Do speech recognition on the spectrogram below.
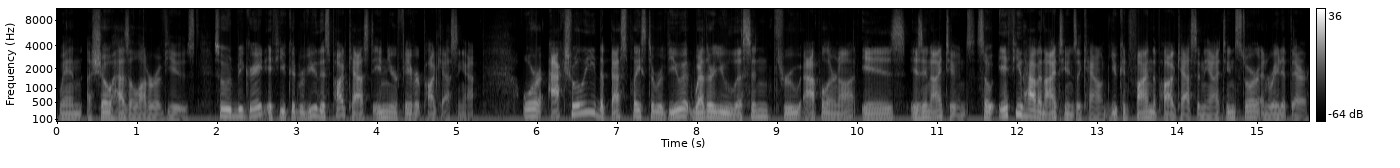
when a show has a lot of reviews. So it would be great if you could review this podcast in your favorite podcasting app. Or actually, the best place to review it, whether you listen through Apple or not, is is in iTunes. So if you have an iTunes account, you can find the podcast in the iTunes store and rate it there.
